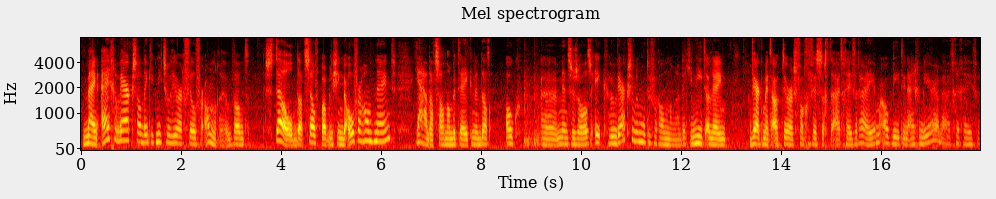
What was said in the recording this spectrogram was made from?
Mijn eigen werk zal denk ik niet zo heel erg veel veranderen. Want stel dat self-publishing de overhand neemt, ja, dat zal dan betekenen dat ook uh, mensen zoals ik hun werk zullen moeten veranderen. Dat je niet alleen werk met auteurs van gevestigde uitgeverijen, maar ook die het in eigen beheer hebben uitgegeven.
